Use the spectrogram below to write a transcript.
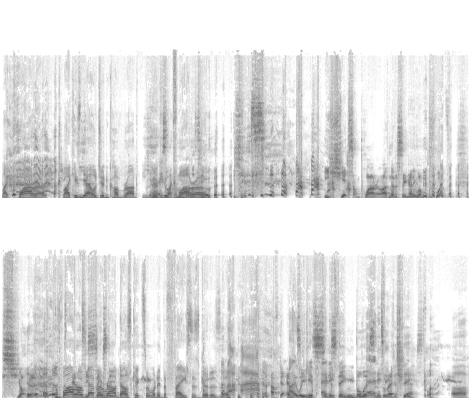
Like Poirot, like his Yeah. Belgian comrade Yeah, he's Hercule like a Poirot. yes. he shits on Poirot. I've never seen anyone pu- shot at Poirot empty never roundhouse kicked someone in the face as good as. Uh, after I would emptying give 16 anything, bullets anything into their to see. chest. Oh,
